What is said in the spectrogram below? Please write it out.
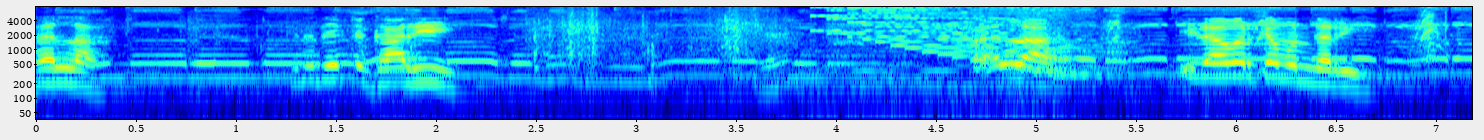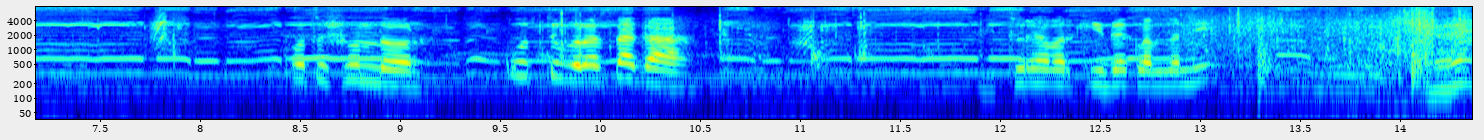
হেলা এটা গাড়ি। আল্লাহ এটা আবার কেমন গাড়ি? কত সুন্দর। কতগুলো চাকা? ভিতরে আবার কি দেখলাম জানি? হ্যাঁ?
